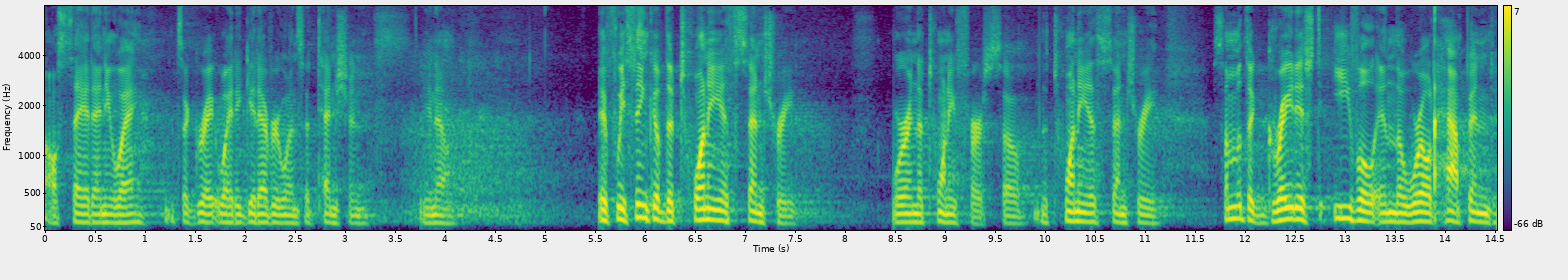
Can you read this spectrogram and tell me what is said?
I'll say it anyway. It's a great way to get everyone's attention, you know. if we think of the 20th century, we're in the 21st, so the 20th century, some of the greatest evil in the world happened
